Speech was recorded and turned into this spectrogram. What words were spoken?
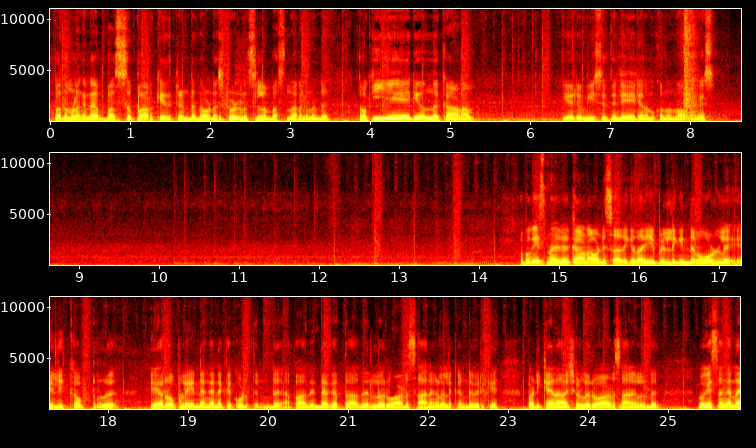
അപ്പോൾ നമ്മളങ്ങനെ ബസ് പാർക്ക് ചെയ്തിട്ടുണ്ട്. നമ്മുടെ സ്റ്റുഡൻസിലെല്ലാം ബസ് നിന്ന് ഇറങ്ങുന്നുണ്ട്. നമുക്ക് ഈ ഏരിയ ഒന്ന് കാണാം. ഈ ഒരു മ്യൂസിയത്തിന്റെ ഏരിയ നമുക്കൊന്ന് നോക്കാം ഗൈസ് അപ്പോൾ ഗൈസ് നിങ്ങൾക്ക് കാണാൻ വേണ്ടി സാധിക്കുന്നത് ഈ ബിൽഡിങ്ങിന്റെ മുകളിൽ ഹെലികോപ്റ്റർ എയറോപ്ലെയിൻ അങ്ങനെയൊക്കെ കൊടുത്തിട്ടുണ്ട്. അപ്പോൾ അതിന്റെ അകത്ത് അതിലുള്ള ഒരുപാട് സാധനങ്ങളൊക്കെ ഉണ്ട്. ഇവർക്ക് പഠിക്കാൻ ആവശ്യമുള്ള ഒരുപാട് സാധനങ്ങളുണ്ട്. അപ്പോൾ ഗൈസ് അങ്ങനെ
